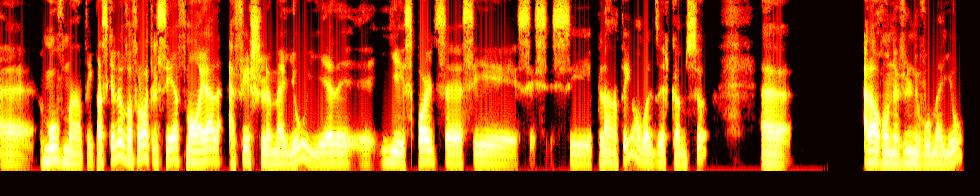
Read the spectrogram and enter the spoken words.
euh, mouvementée. Parce que là, il va falloir que le CF Montréal affiche le maillot. EA Sports c'est planté, on va le dire comme ça. alors, on a vu le nouveau maillot.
